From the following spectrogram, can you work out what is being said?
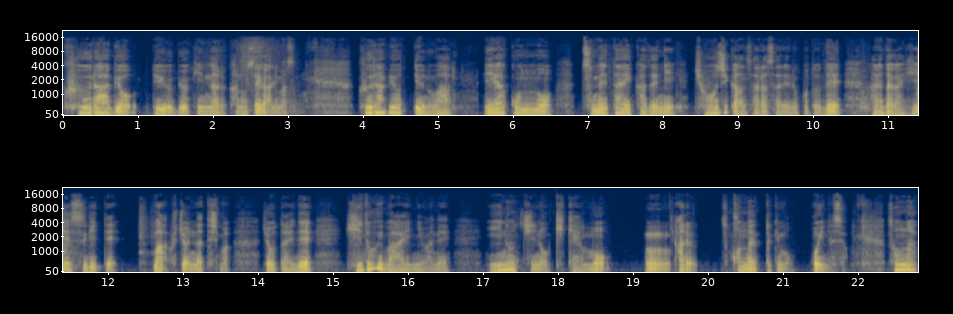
クーラー病っていう病気になる可能性があります。クーラー病っていうのは、エアコンの冷たい風に長時間さらされることで体が冷えすぎてまあ不調になってしまう状態で、ひどい場合にはね、命の危険も、うん、ある。こんな時も多いんですよ。そんな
